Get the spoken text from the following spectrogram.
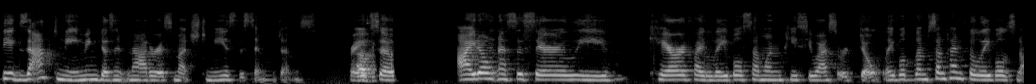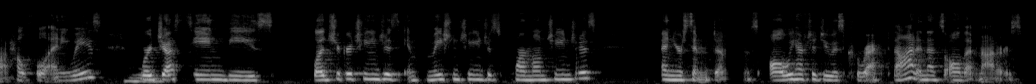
The exact naming doesn't matter as much to me as the symptoms, right? Okay. So I don't necessarily care if I label someone PCOS or don't label them. Sometimes the label is not helpful, anyways. Mm-hmm. We're just seeing these blood sugar changes, inflammation changes, hormone changes, and your symptoms. All we have to do is correct that, and that's all that matters.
